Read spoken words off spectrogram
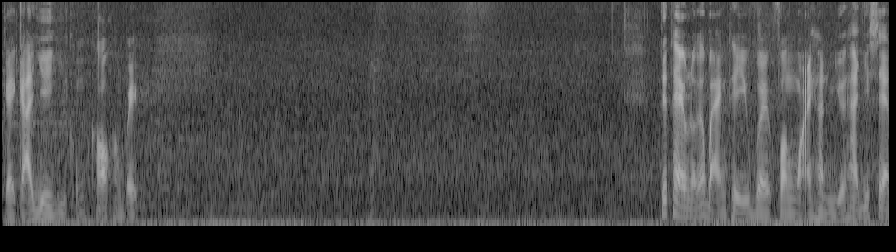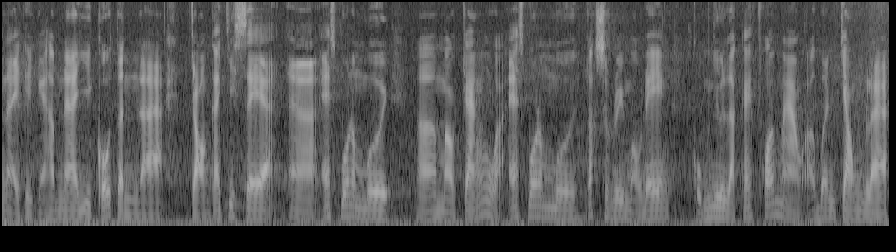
Kể cả gì gì cũng khó phân biệt. Tiếp theo nữa các bạn, thì về phần ngoại hình giữa hai chiếc xe này, thì ngày hôm nay Di cố tình là chọn cái chiếc xe à, S450 à, màu trắng và S450 Luxury màu đen cũng như là cái phối màu ở bên trong là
